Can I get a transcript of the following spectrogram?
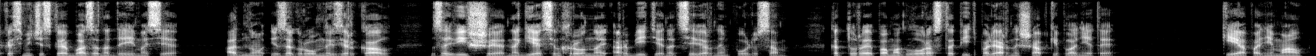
космическая база на Деймосе, Одно из огромных зеркал, зависшее на геосинхронной орбите над Северным полюсом, которое помогло растопить полярные шапки планеты. Киа понимал,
